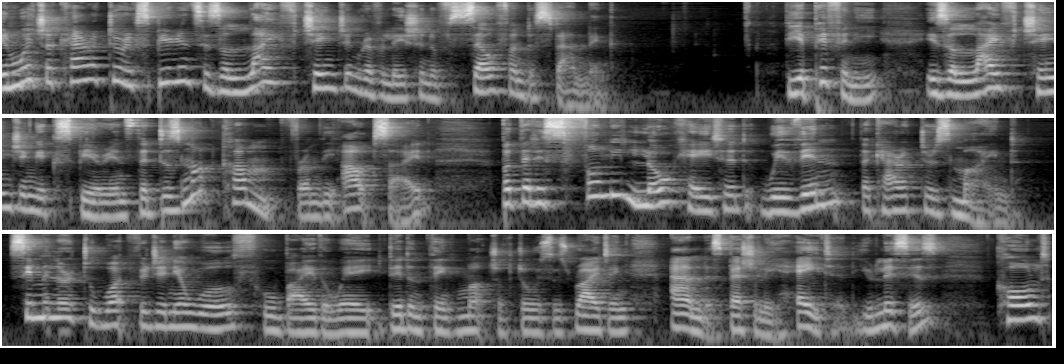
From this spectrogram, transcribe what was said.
in which a character experiences a life changing revelation of self understanding. The epiphany is a life changing experience that does not come from the outside, but that is fully located within the character's mind, similar to what Virginia Woolf, who by the way didn't think much of Joyce's writing and especially hated Ulysses, called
